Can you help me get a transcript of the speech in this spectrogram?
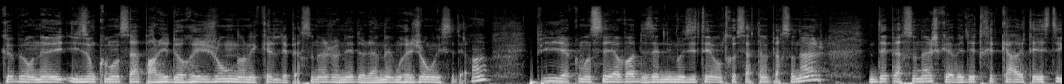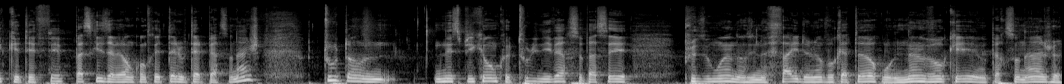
que ben, ils ont commencé à parler de régions dans lesquelles les personnages venaient de la même région, etc. Puis il a commencé à y avoir des animosités entre certains personnages, des personnages qui avaient des traits de caractéristiques qui étaient faits parce qu'ils avaient rencontré tel ou tel personnage, tout en expliquant que tout l'univers se passait plus ou moins dans une faille de l'invocateur où on invoquait un personnage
